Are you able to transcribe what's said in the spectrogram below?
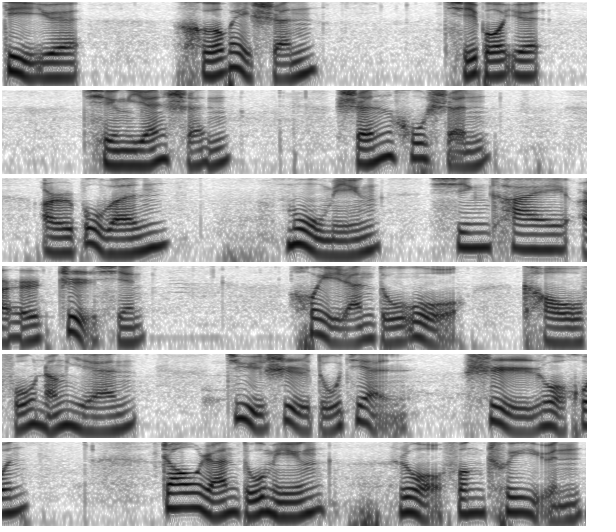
帝曰：何谓神？岐伯曰：请言神。神乎神，耳不闻，目明。心开而志先，慧然独悟，口服能言，具事独见，视若昏，昭然独明，若风吹云，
